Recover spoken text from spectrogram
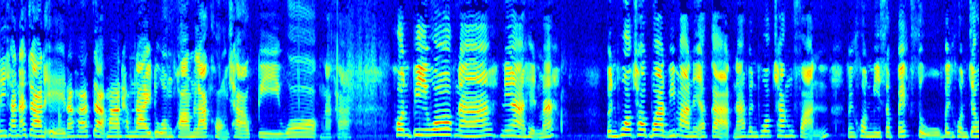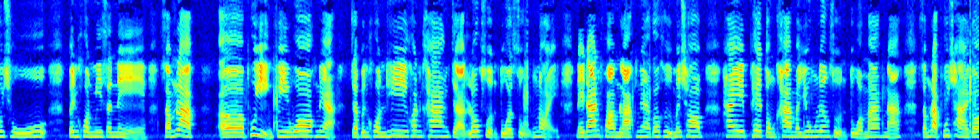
ดิฉันอาจารย์เอ๋นะคะ จะมาทำนายดวงความรักของชาวปีวอกนะคะ คนปีวอกนะ เนี่ยเห็นไหมเป็นพวกชอบวาดวิมานในอากาศนะ เป็นพวกช่างฝัน เป็นคนมีสเปคสูง เป็นคนเจ้าชู้ เป็นคนมีเสน่ห์สำหรับ ผู้หญิงปีวอกเนี่ยจะเป็นคนที่ค่อนข้างจะโลกส่วนตัวสูงหน่อย ในด้านความรักเนี่ยก็คือไม่ชอบให้เพศตรงข้ามมายุ่งเรื่องส่วนตัวมากนักสำหรับผู้ชายก็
